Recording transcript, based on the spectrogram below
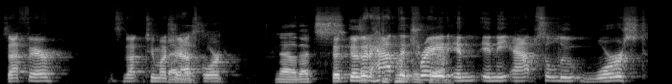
Is that fair? It's not too much that to ask is. for. No, that's. Does, does that's it have to trade fair. in in the absolute worst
